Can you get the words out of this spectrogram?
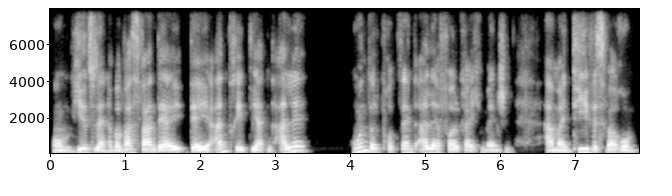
um hier zu sein. Aber was war der, der ihr Antrieb? Die hatten alle, 100% alle erfolgreichen Menschen haben ein tiefes Warum.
